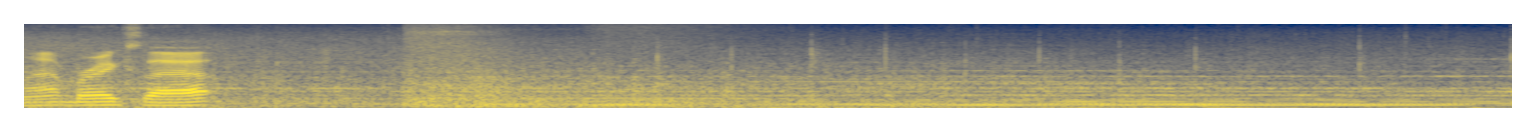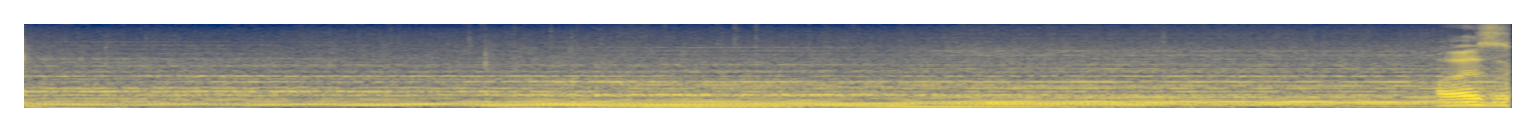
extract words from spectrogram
That breaks that. This is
